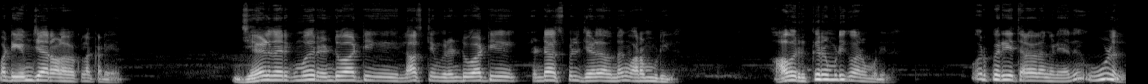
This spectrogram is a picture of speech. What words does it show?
பட் எம்ஜிஆர் அளவுக்குலாம் கிடையாது. ஜெயலலிதா இருக்கும்போது ரெண்டு வாட்டி லாஸ்ட் டைம் ரெண்டு வாட்டி ரெண்டு ஹாஸ்பிட்டல் ஜெயலலிதா வந்தாங்க வர முடியல. அவர் இருக்கிற முடிக்கு வர முடியல. ஒரு பெரிய தலைவரெலாம் கிடையாது. ஊழல்.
